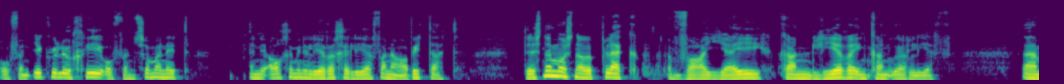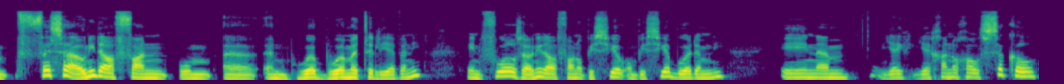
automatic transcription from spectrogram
of in ekologie of in sommer net in die algemene lewe geleer van 'n habitat. Dis nou mos nou 'n plek waar jy kan lewe en kan oorleef. Ehm um, visse hou nie daarvan om uh, in hoë bome te lewe nie en voëls hou nie daarvan op die see op die seebodem nie. En ehm um, jy jy gaan nogal sukkel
